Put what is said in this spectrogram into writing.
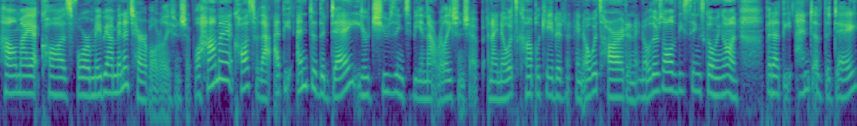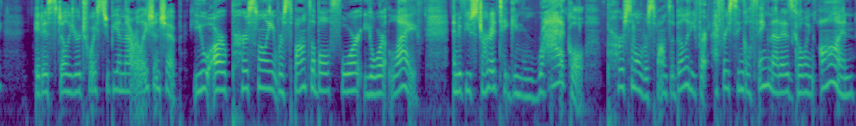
How am I at cause for maybe I'm in a terrible relationship? Well, how am I at cause for that? At the end of the day, you're choosing to be in that relationship. And I know it's complicated and I know it's hard and I know there's all of these things going on. But at the end of the day, it is still your choice to be in that relationship. You are personally responsible for your life. And if you started taking radical personal responsibility for every single thing that is going on,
